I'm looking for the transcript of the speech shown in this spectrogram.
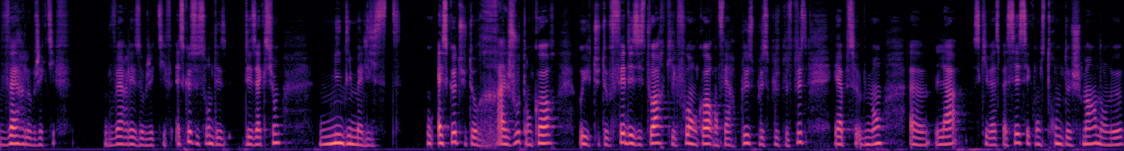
vers l'objectif ou vers les objectifs. Est-ce que ce sont des, actions minimalistes ou est-ce que tu te rajoutes encore, ou tu te fais des histoires qu'il faut encore en faire plus, plus, plus, plus, plus? Et absolument, euh, là, ce qui va se passer, c'est qu'on se trompe de chemin dans le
